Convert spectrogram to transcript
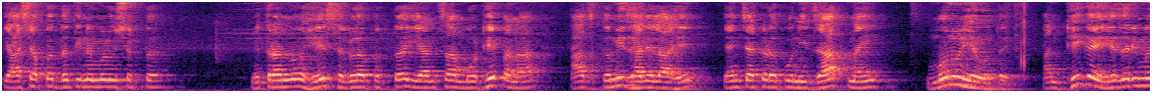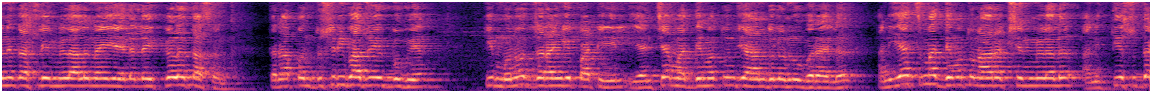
की अशा पद्धतीनं मिळू शकतं? मित्रांनो हे सगळं फक्त यांचा मोठेपणा आज कमी झालेला आहे. यांच्याकडं कोणी जात नाही म्हणून हे होतंय. आणि ठीक आहे हे जरी म्हणत असले मिळालं नाही यायला लय कळत असन तर आपण दुसरी बाजू एक बघूया की मनोज जरांगे पाटील यांच्या माध्यमातून जे आंदोलन उभं राहिलं आणि याच माध्यमातून आरक्षण मिळालं आणि ते सुद्धा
